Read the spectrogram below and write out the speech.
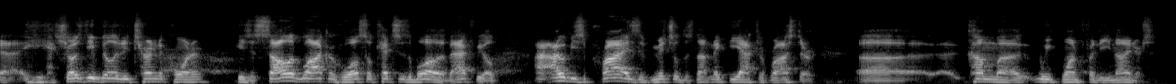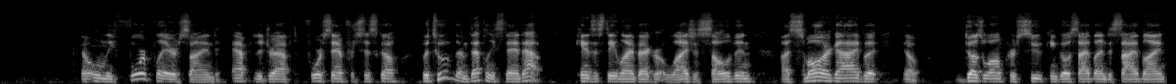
Uh, he shows the ability to turn the corner. He's a solid blocker who also catches the ball out of the backfield. I, I would be surprised if Mitchell does not make the active roster uh, come uh, week one for the Niners. Now, only four players signed after the draft for San Francisco, but two of them definitely stand out. Kansas State linebacker Elijah Sullivan, a smaller guy, but you know does well in pursuit, can go sideline to sideline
